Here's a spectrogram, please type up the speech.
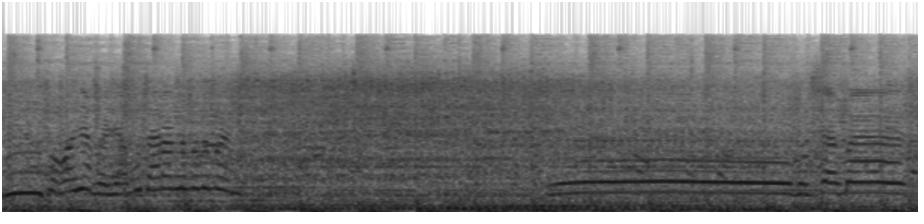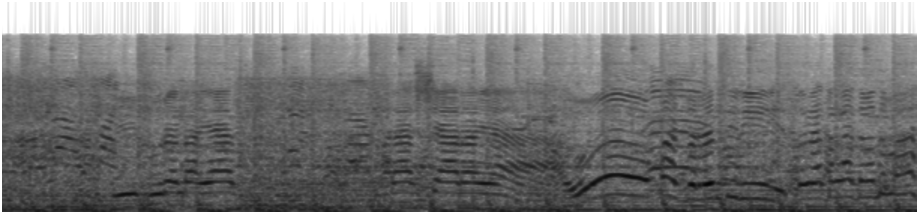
Hmm, pokoknya banyak putaran teman-teman. Oh, bersama hiburan rakyat Tasya Raya. Oh, pas berhenti di tengah-tengah teman-teman.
